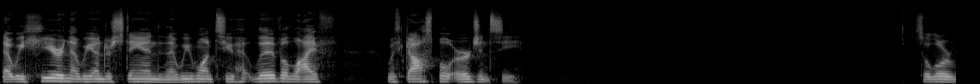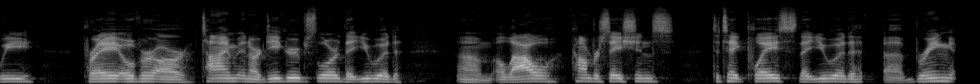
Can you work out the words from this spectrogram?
That we hear and that we understand, and that we want to live a life with gospel urgency. So, Lord, we pray over our time in our D groups, Lord, that you would um, allow conversations to take place, that you would uh, bring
